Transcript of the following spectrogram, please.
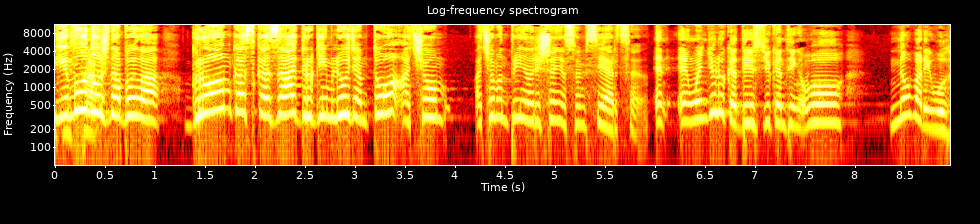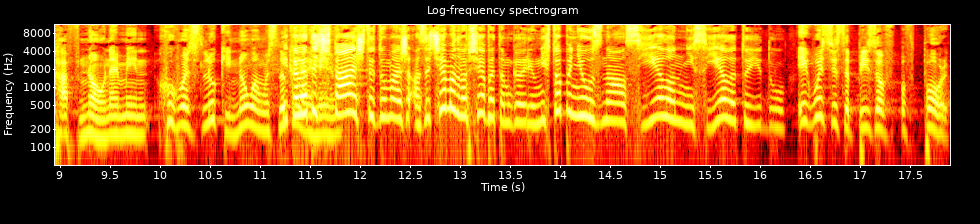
Ему нужно было громко сказать другим людям то, о чем, о чем он принял решение в своем сердце. And, and when you look at this, you can think, well, nobody would have known. I mean, who was looking? No one was И looking когда at ты читаешь, ты думаешь, а зачем он вообще об этом говорил? Никто бы не узнал, съел он, не съел эту еду. It was just a piece of, of pork,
